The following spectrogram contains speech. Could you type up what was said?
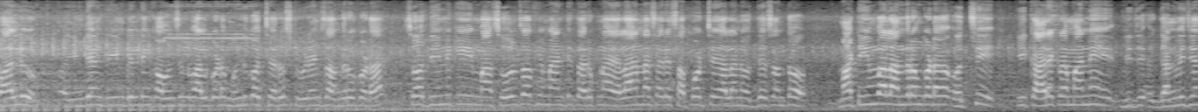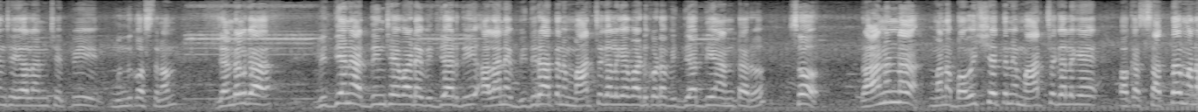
వాళ్ళు ఇండియన్ గ్రీన్ బిల్డింగ్ కౌన్సిల్ వాళ్ళు కూడా ముందుకు వచ్చారు స్టూడెంట్స్ అందరూ కూడా. సో దీనికి మా సోల్స్ ఆఫ్ హ్యుమానిటీ తరఫున ఎలా అన్నా సరే సపోర్ట్ చేయాలనే ఉద్దేశంతో మా టీం వాళ్ళందరం కూడా వచ్చి ఈ కార్యక్రమాన్ని విజయ ఘన విజయం చేయాలని చెప్పి ముందుకు వస్తున్నాం జనరల్గా విద్యను అర్థించేవాడే విద్యార్థి అలానే విధిరాతను మార్చగలిగేవాడు కూడా విద్యార్థి అంటారు. సో రానున్న మన భవిష్యత్తుని మార్చగలిగే ఒక సత్తా మన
